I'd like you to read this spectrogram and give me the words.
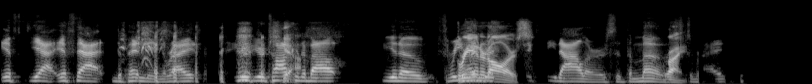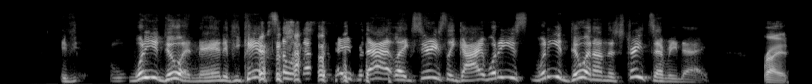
if yeah, if that depending, right? You're talking yeah. about you know three hundred dollars, sixty dollars at the most, right? right? If what are you doing, man? If you can't sell enough to pay for that, like seriously, guy, what are you what are you doing on the streets every day? Right.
